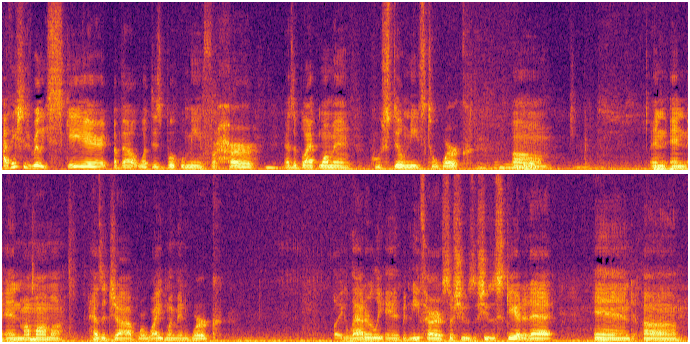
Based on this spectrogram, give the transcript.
I think she's really scared about what this book will mean for her as a black woman who still needs to work. Um, and and and my mama has a job where white women work like laterally and beneath her, so she was she was scared of that, and um,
